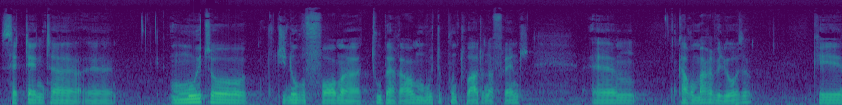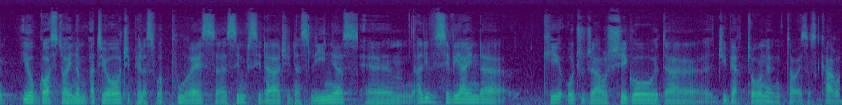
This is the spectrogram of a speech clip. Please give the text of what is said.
70, eh, muito, de novo, forma tubarão, muito pontuado na frente. Um, carro maravilhoso, que eu gosto ainda até hoje pela sua pureza, simplicidade nas linhas. Um, ali se vê ainda que o Giugiaro chegou da, de Bertone, então esses carros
